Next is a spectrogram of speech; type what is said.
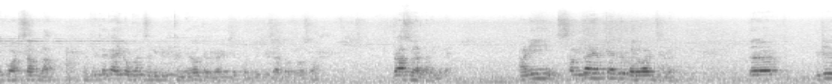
एक व्हॉट्सअपला आणि तिथल्या काही लोकांनी सांगितलं की खंडेराव जगदाळीच्या तब्येतीचा आता थोडासा त्रास व्हायला लागलेला आहे. आणि समजा यात काय जर बरं वाईट झालं तर म्हणजे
